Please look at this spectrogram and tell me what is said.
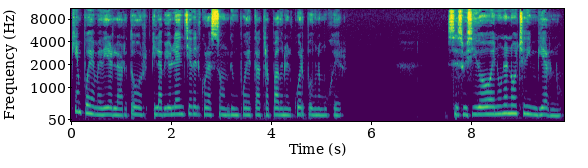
¿quién puede medir el ardor y la violencia del corazón de un poeta atrapado en el cuerpo de una mujer? Se suicidó en una noche de invierno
